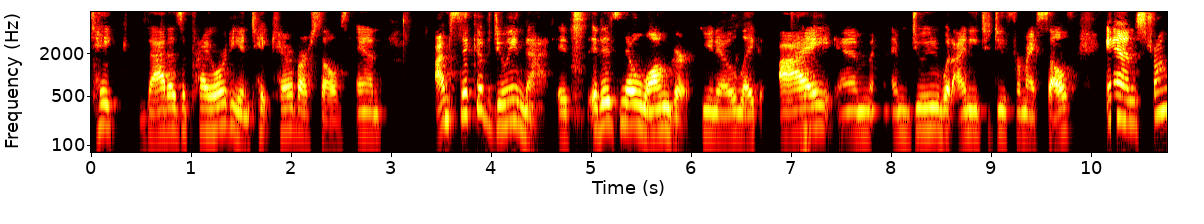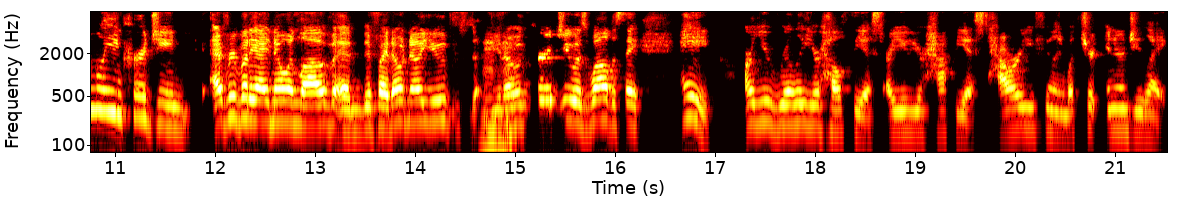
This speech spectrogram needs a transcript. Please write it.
take that as a priority and take care of ourselves. And I'm sick of doing that. It's it is no longer, you know, like I am am doing what I need to do for myself and strongly encouraging everybody I know and love and if I don't know you, mm-hmm. you know, encourage you as well to say, "Hey, are you really your healthiest? Are you your happiest? How are you feeling? What's your energy like?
